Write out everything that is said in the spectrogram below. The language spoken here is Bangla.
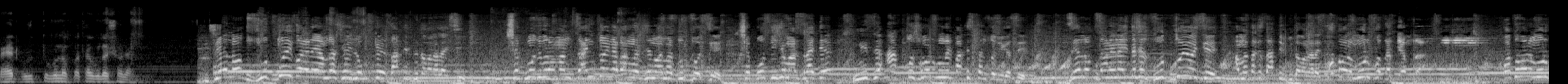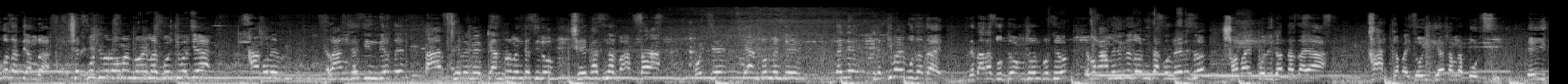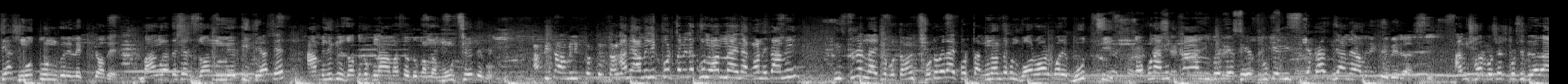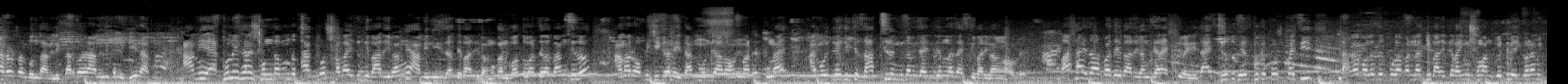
ভাইয়ের গুরুত্বপূর্ণ কথাগুলো শোনেন। যে লোক যুদ্ধই করে নাই, আমরা সেই লোককে জাতির পিতা শেখ মুজিবুর রহমান জানতোই না বাংলাদেশে নয় মাস যুদ্ধ হয়েছে। সে পঁচিশে রাইতে নিজে আত্মসমর্পণ করে পাকিস্তান চলে গেছে যে লোক জানে না দেশে যুদ্ধই হয়েছে, আমরা তাকে জাতির পিতা কত বড় মূর্খ জাতি আমরা। কত বড় মূর্খ জাতি আমরা। শেখ মুজিবুর রহমান নয় মাস খাইছে ইন্ডিয়াতে তার ছেলে মেয়ে ক্যান্টনমেন্টে ছিল। শেখ হাসিনা বাচ্চা হয়েছে ক্যান্টনমেন্টে। তাহলে এটা কীভাবে বোঝা যায় যে তারা যুদ্ধে অংশগ্রহণ করছিল এবং আমেরিকা যখন চাকরি গেছিল সবাই কলিকাতা যায় খাট খাপাইছে ওই ইতিহাস আমরা পড়ছি। এই ইতিহাস নতুন করে লিখতে হবে। বাংলাদেশের জন্মের ইতিহাসে আমি লিখি যতটুকু নাম আছে ওটুকু আমরা মুছে দেবো। আমি তো আমি লিখ করতাম এটা কোনো অন্যায় না কারণ এটা আমি স্টুডেন্ট লাইফে করতাম আমি ছোটবেলায় করতাম আমি যখন বড় হওয়ার পরে বুঝছি, তখন আমি কান ধরে ফেসবুকে স্ট্যাটাস আমি লীগ থেকে বেরো আসছি আমি সর্বশেষ করছি দু হাজার আঠারো সাল পর্যন্ত আওয়ামী লীগ। আমি দিলাম আমি এখন এখানে সন্ধ্যা থাকব। সবাই যদি বাড়ি ভাঙে, আমি নিজ যাতে বাড়ি ভাঙবো। কারণ গতবার যেটা ভাঙছিল, আমার অফিস এখানে ধানমন্ডি আবাহনী মাঠের কোনায়। আমি ওই দিকে যাচ্ছিলাম, কিন্তু আমি জানতাম না যাচ্ছি বাড়ি ভাঙা হবে। বাসায় যাওয়ার পরে বাড়ি আসতে পারি তাই যেহেতু ফেসবুকে পোস্ট পাইছি, ঢাকা কলেজের পোলাপান নাকি বাড়িতে ভাঙি সমান এই কারণে আমি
